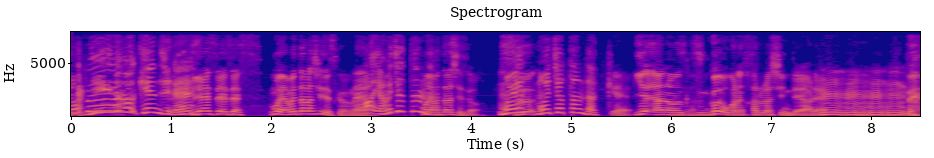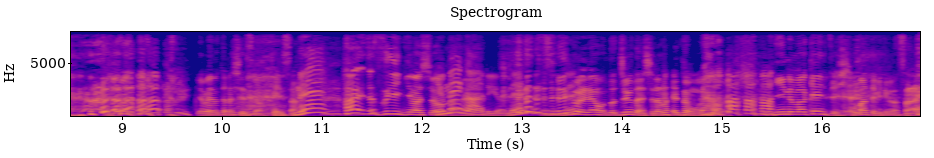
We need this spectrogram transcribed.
あ新沼賢治ねイエスイエスイエスもうやめたらしいですけどね。あやめちゃったんだ。もうやめたらしいですよ燃え燃えちゃったんだっけ？いやあのすごいお金かかるらしいんであれ。やめたらしいですよケンさん。ね。はいじゃあ次行きましょう夢があるよね これね本当10代知らないと思う新沼賢治で引っ張ってみてください。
